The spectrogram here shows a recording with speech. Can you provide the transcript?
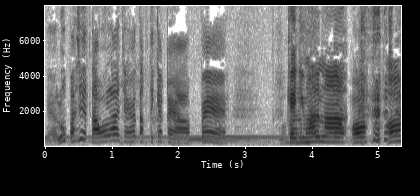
Ya lu pasti tau lah cewek taktiknya kayak apa. kayak gimana? Oh oh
